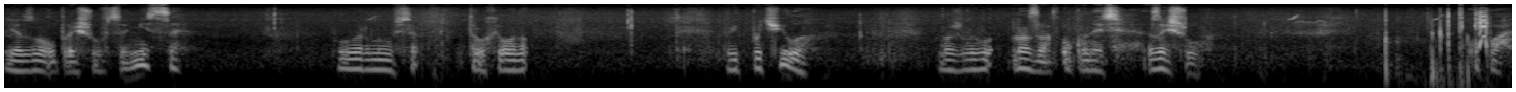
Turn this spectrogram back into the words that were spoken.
Я знову прийшов в це місце, повернувся, трохи воно відпочило. Можливо, назад окунець зайшов. Опа.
